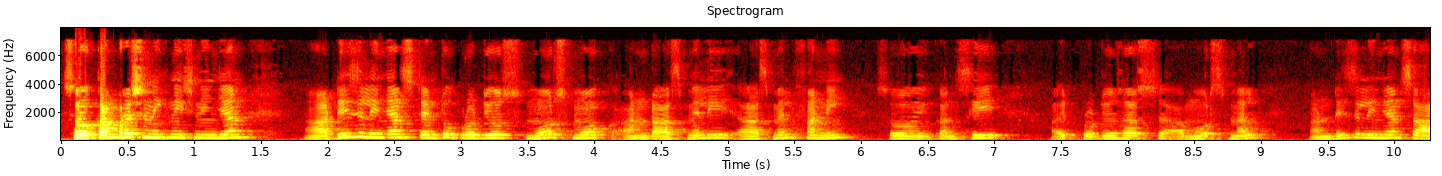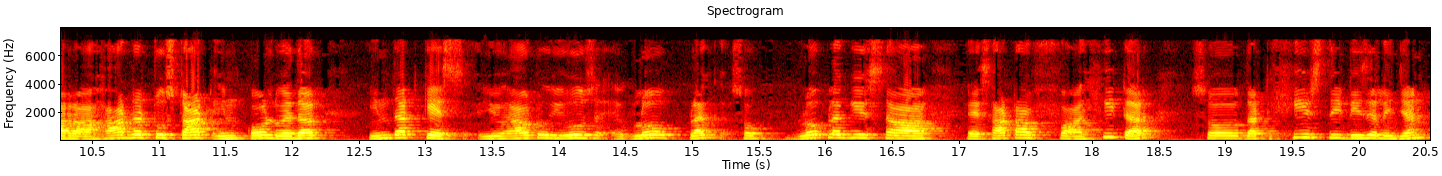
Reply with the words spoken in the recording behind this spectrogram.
So compression ignition engine uh, diesel engines tend to produce more smoke and uh, smelly uh, smell funny. So you can see uh, it produces uh, more smell and diesel engines are uh, harder to start in cold weather. In that case you have to use a glow plug. So glow plug is uh, a sort of uh, heater so that heats the diesel engine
